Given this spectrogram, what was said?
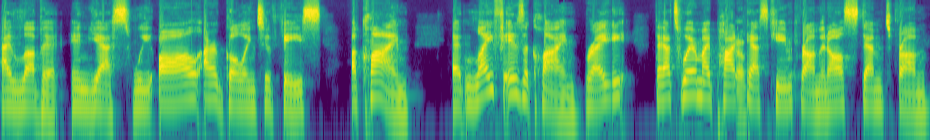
I love it. And yes, we all are going to face a climb. And life is a climb, right? That's where my podcast yep. came from. It all stemmed from,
